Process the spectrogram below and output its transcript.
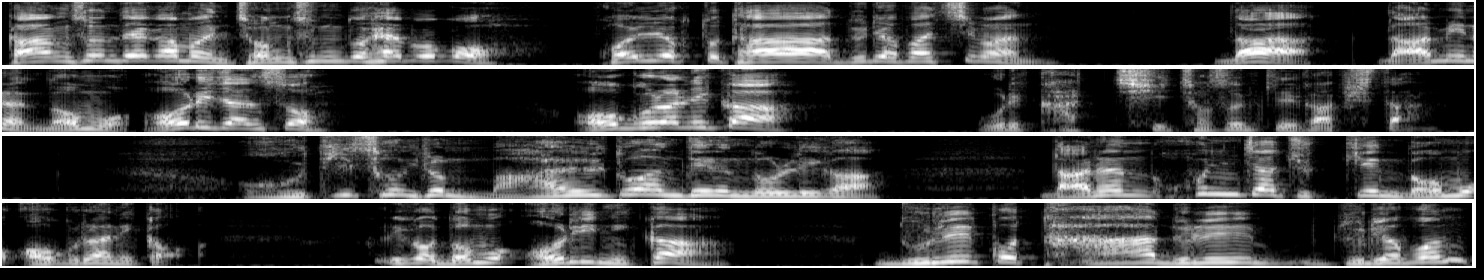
강순 대감은 정승도 해보고 권력도 다 누려봤지만 나 남이는 너무 어리잖소. 억울하니까 우리 같이 저선길 갑시다. 어디서 이런 말도 안 되는 논리가 나는 혼자 죽기엔 너무 억울하니까 그리고 너무 어리니까 누릴 거 다 누릴 누려본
